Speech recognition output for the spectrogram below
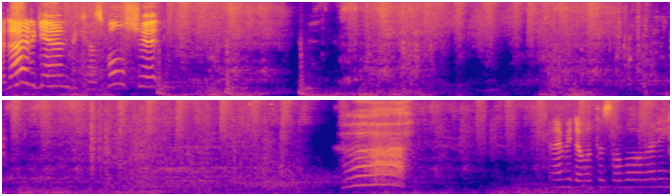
I died again because bullshit. Ah! Can I be done with this level already?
